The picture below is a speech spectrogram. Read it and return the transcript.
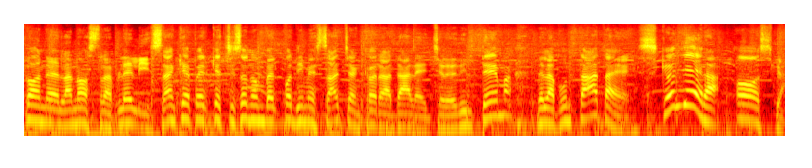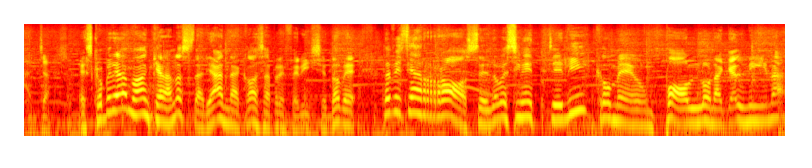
con la nostra playlist, anche perché ci sono un bel po' di messaggi ancora da leggere. Il tema della puntata è scogliera o spiaggia. E scopriremo anche la nostra Arianna cosa preferisce, dove, dove si arrossa, dove si mette lì come un pollo, una gallina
